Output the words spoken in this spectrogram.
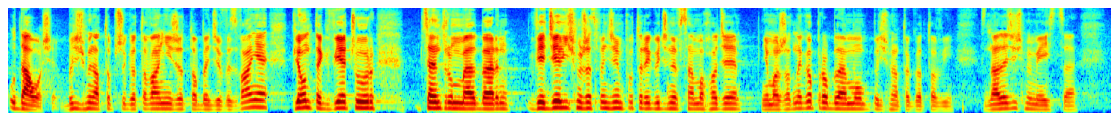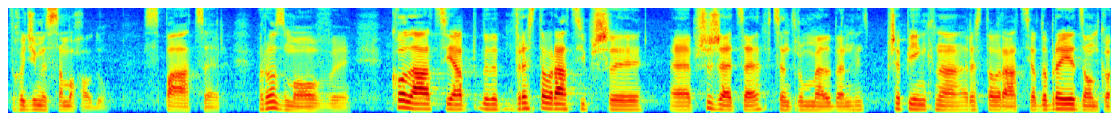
Udało się. Byliśmy na to przygotowani, że to będzie wyzwanie. Piątek wieczór, centrum Melbourne. Wiedzieliśmy, że spędzimy półtorej godziny w samochodzie. Nie ma żadnego problemu, byliśmy na to gotowi. Znaleźliśmy miejsce, wychodzimy z samochodu. Spacer, rozmowy, kolacja w restauracji przy przy rzece w centrum Melbourne, więc przepiękna restauracja, dobre jedzonko.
